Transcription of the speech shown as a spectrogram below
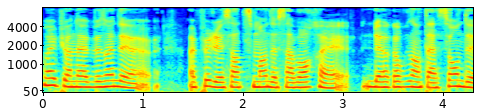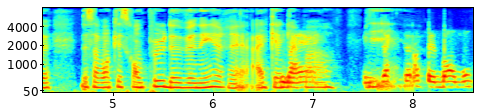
Oui, puis on a besoin de un peu le sentiment de savoir, euh, de représentation, de, de savoir qu'est-ce qu'on peut devenir euh, à quelque part. Exactement, c'est bon mot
